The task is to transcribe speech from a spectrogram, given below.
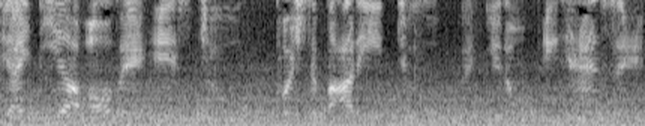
the idea of it is to push the body to you know enhance it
